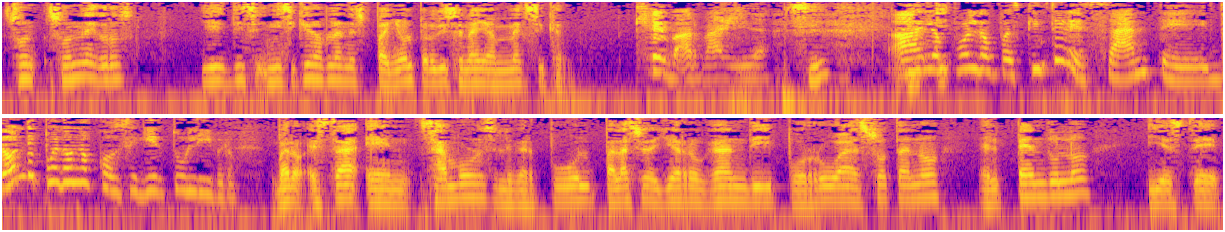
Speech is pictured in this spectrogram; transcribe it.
son, son negros y ni siquiera hablan español, pero dicen I am Mexican. Qué barbaridad. Sí. Ay, Leopoldo, pues qué interesante. ¿Dónde puede uno conseguir tu libro? Bueno, está en Sanborns, Liverpool, Palacio de Hierro, Gandhi, Porrúa, Sótano, El Péndulo y este,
